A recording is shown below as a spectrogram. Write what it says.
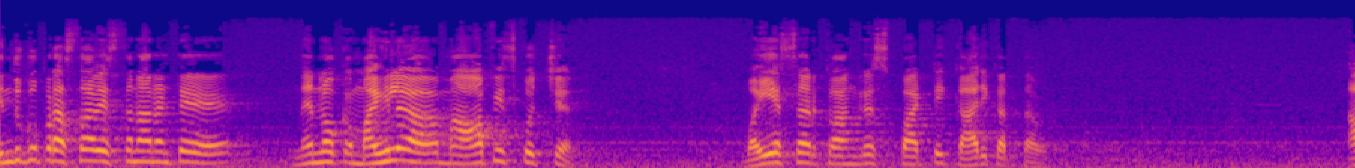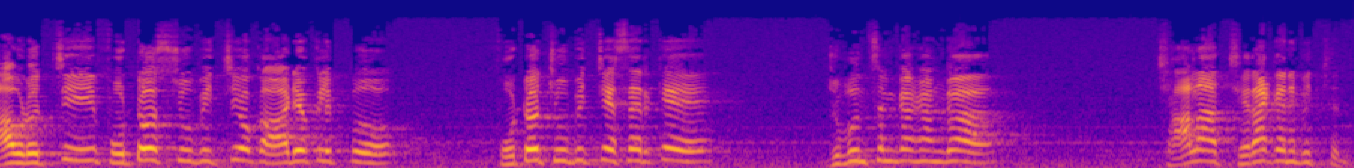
ఎందుకు ప్రస్తావిస్తున్నానంటే నేను ఒక మహిళ మా ఆఫీస్కి వచ్చాను వైఎస్ఆర్ కాంగ్రెస్ పార్టీ కార్యకర్త ఆవిడ. ఆవిడొచ్చి ఫొటోస్ చూపించి ఒక ఆడియో క్లిప్ ఫోటో చూపించేసరికి జుబున్సంగంగా చాలా చిరాకు అనిపించింది.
